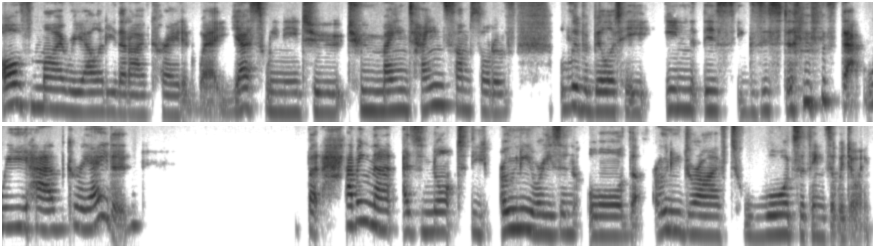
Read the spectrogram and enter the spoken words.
of my reality that I've created where yes we need to to maintain some sort of livability in this existence that we have created but having that as not the only reason or the only drive towards the things that we're doing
